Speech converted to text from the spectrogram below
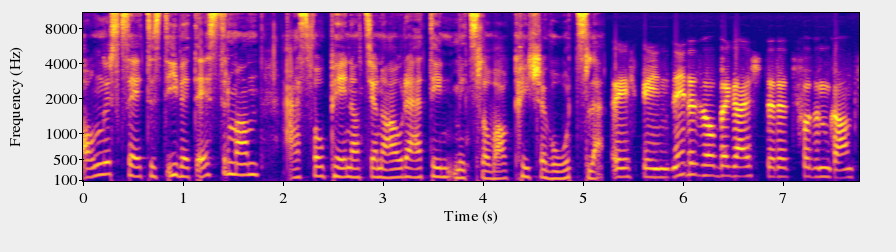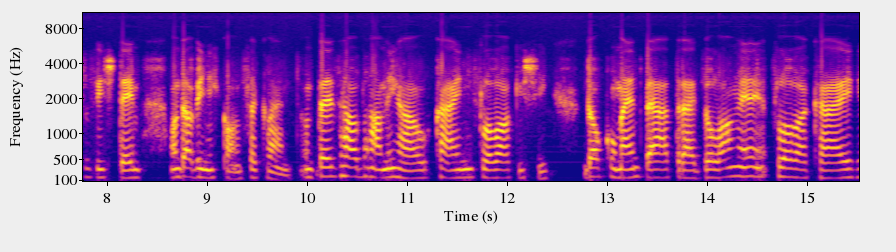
Anders sieht es Yvette Estermann, SVP-Nationalrätin mit slowakischen Wurzeln. Ich bin nicht so begeistert von dem ganzen System und da bin ich konsequent. Und deshalb habe ich auch keine slowakische Dokument beantragt. Solange Slowakei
